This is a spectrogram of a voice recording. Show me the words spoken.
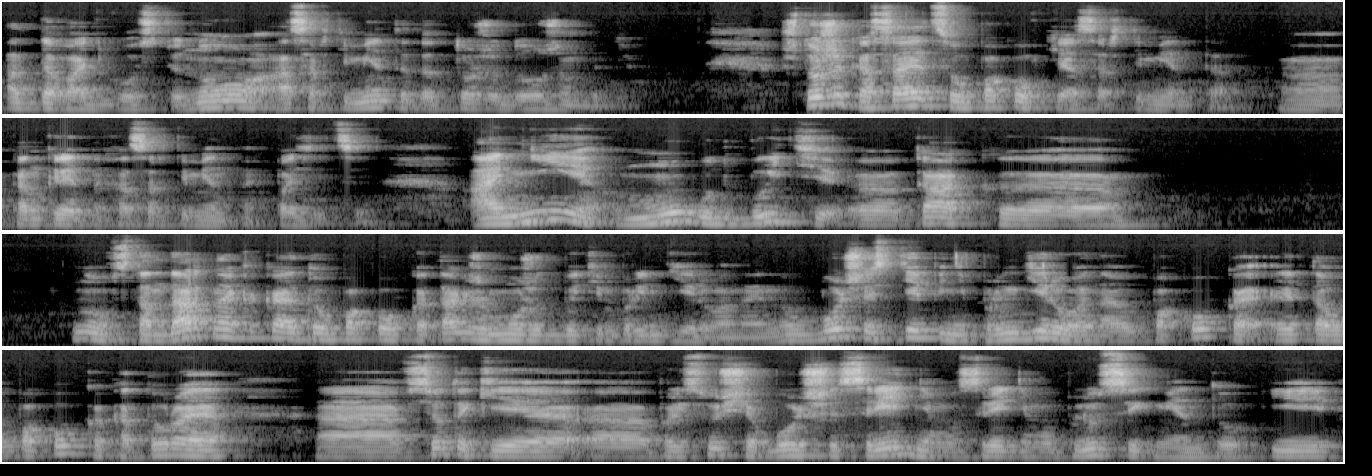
отдавать гостю. Но ассортимент этот тоже должен быть. Что же касается упаковки ассортимента, э, конкретных ассортиментных позиций. они могут быть э, как э, ну, стандартная какая-то упаковка, также может быть и. Но в большей степени брендированная упаковка это упаковка, которая все-таки присуща больше среднему, среднему плюс сегменту и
